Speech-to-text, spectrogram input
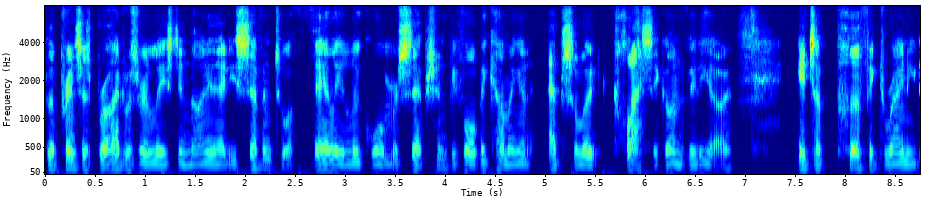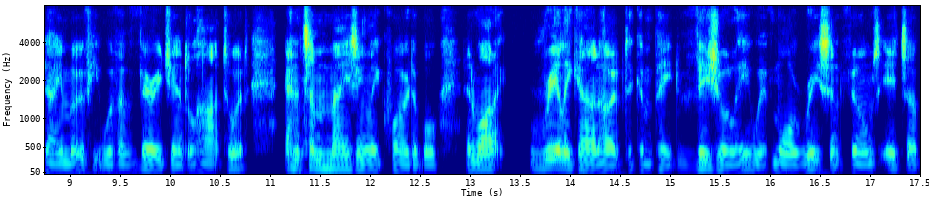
The Princess Bride was released in 1987 to a fairly lukewarm reception before becoming an absolute classic on video. It's a perfect rainy day movie with a very gentle heart to it, and it's amazingly quotable. And while it really can't hope to compete visually with more recent films, it's a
